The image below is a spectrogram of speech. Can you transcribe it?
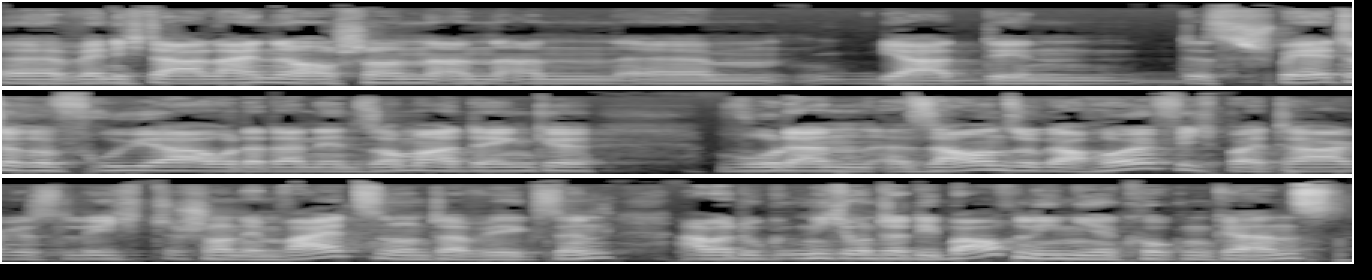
äh, wenn ich da alleine auch schon an, an ähm, ja, den, das spätere Frühjahr oder dann den Sommer denke, wo dann Sauen sogar häufig bei Tageslicht schon im Weizen unterwegs sind, aber du nicht unter die Bauchlinie gucken kannst,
